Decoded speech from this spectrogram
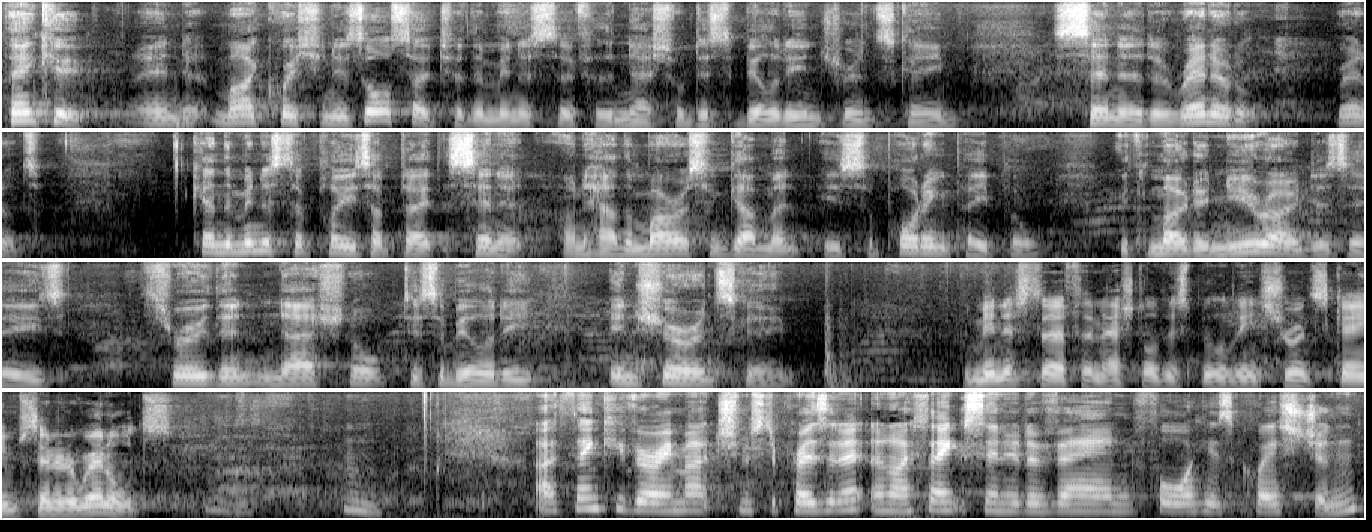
Thank you. And my question is also to the Minister for the National Disability Insurance Scheme, Senator Reynolds. Can the minister please update the Senate on how the Morrison government is supporting people with motor neurone disease through the National Disability Insurance Scheme? The Minister for the National Disability Insurance Scheme, Senator Reynolds. Hmm. Uh, thank you very much, Mr President, and I thank Senator Van for his question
